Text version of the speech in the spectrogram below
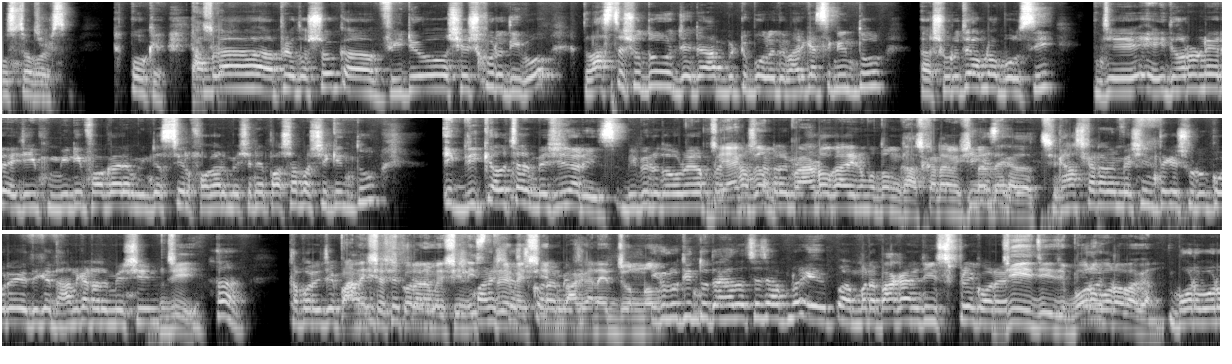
বুঝতে পারছি। ওকে আমরা প্রিয় দর্শক ভিডিও শেষ করে দিব। লাস্টে শুধু যেটা একটু বলে দেবো ভাইয়ের কাছে কিন্তু শুরুতে আমরা বলছি যে এই ধরনের এই যে মিনি ফগার এবং ইন্ডাস্ট্রিয়াল ফগার মেশিনের পাশাপাশি কিন্তু এগ্রিকালচার মেশিনারিজ বিভিন্ন ধরনের আপনার কাটার গাড়ির মতন ঘাস কাটা মেশিন দেখা যাচ্ছে। ঘাস কাটার মেশিন থেকে শুরু করে এদিকে ধান কাটার মেশিন জি। হ্যাঁ? তারপরে যে পানি শেষ করার মেশিন স্প্রে মেশিন বাগানের জন্য। এগুলো কিন্তু দেখা যাচ্ছে যে আপনার মানে বাগানে যে স্প্রে করে জি জি জি বড় বড় বাগান। বড় বড়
